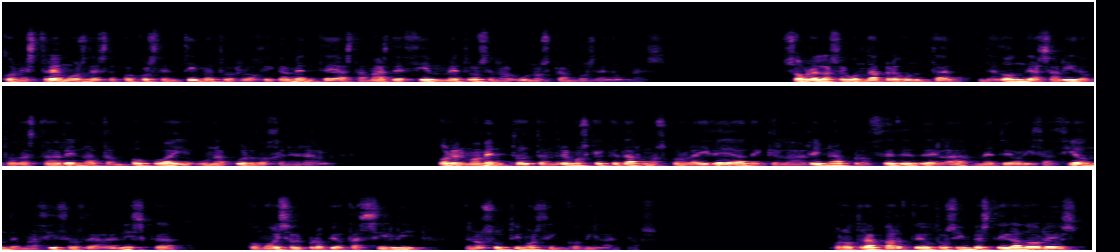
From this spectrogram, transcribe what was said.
con extremos desde pocos centímetros, lógicamente, hasta más de 100 metros en algunos campos de dunas. Sobre la segunda pregunta, de dónde ha salido toda esta arena, tampoco hay un acuerdo general. Por el momento tendremos que quedarnos con la idea de que la arena procede de la meteorización de macizos de arenisca, como es el propio Tassili, en los últimos 5.000 años. Por otra parte, otros investigadores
